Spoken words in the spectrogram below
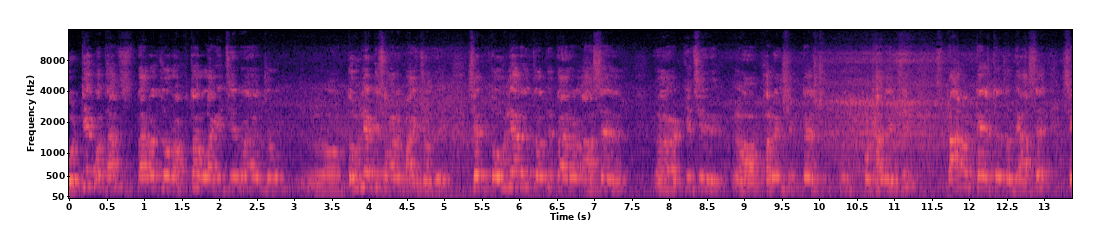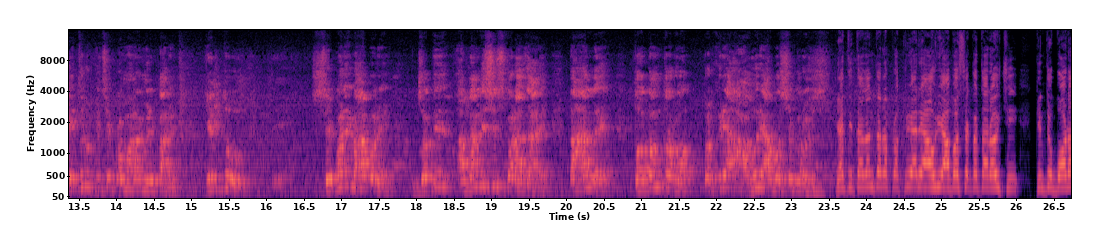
ଗୋଟିଏ କଥା ତାର ଯେଉଁ ରକ୍ତ ଲାଗିଛି ବା ଯେଉଁ ତଉଲିଆଟି ସେମାନେ ପାଇଛନ୍ତି ସେ ତଉଲିଆରେ ଯଦି ତାର ଆସେ କିଛି ଫରେନ୍ସିକ୍ ଟେଷ୍ଟ ପଠାଯାଇଛି তার ତାର ଟେଷ୍ଟ ଯଦି ଆସେ কিছু প্রমাণ মিপারে কিন্তু সেভাবে ভাবে যদি আনালিসিস করা যায় তাহলে তদন্তর প্রক্রিয়া আহরি আবশ্যক রয়েছে নিহতি তদন্তর প্রক্রিয়ার আহরি আবশ্যকতা রয়েছে কিন্তু বড়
